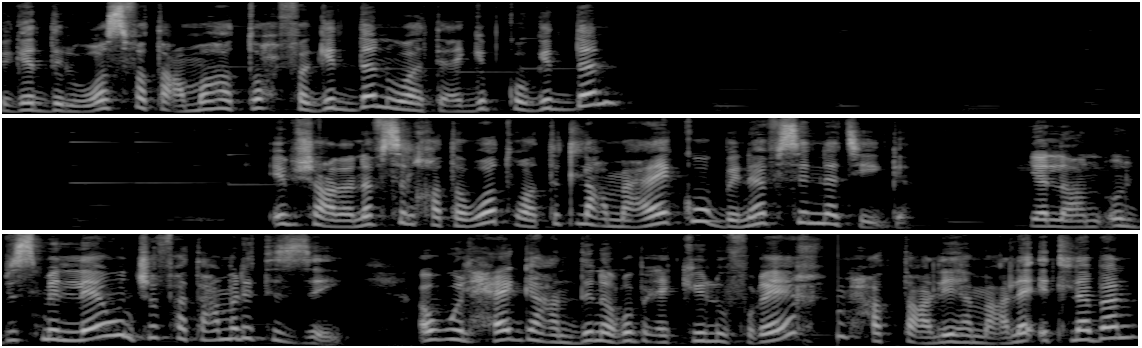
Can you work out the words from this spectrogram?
بجد الوصفة طعمها تحفة جدا وهتعجبكم جدا. امشوا على نفس الخطوات وهتطلع معاكم بنفس النتيجة. يلا هنقول بسم الله ونشوفها اتعملت إزاي. أول حاجة عندنا ربع كيلو فراخ نحط عليها معلقة لبن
